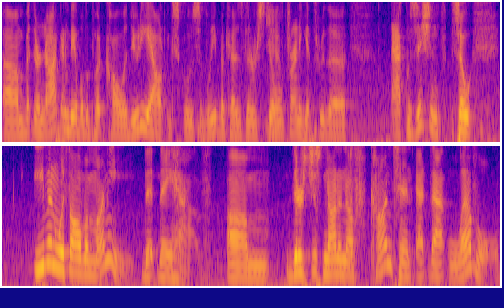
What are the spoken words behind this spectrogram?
um, but they're not going to be able to put Call of Duty out exclusively because they're still Yep. trying to get through the acquisition. So even with all the money that they have, um, there's just not enough content at that level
